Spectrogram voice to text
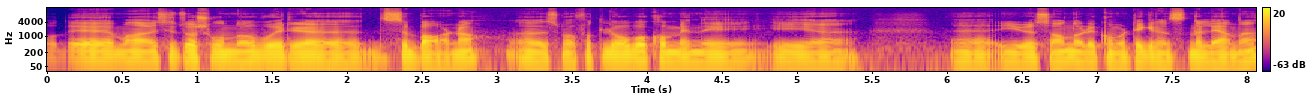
og det, man er i en situasjon nå hvor uh, disse barna uh, som har fått lov å komme inn i, i, uh, i USA når de kommer til grensen alene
